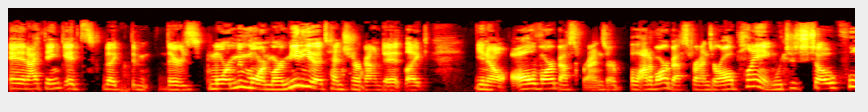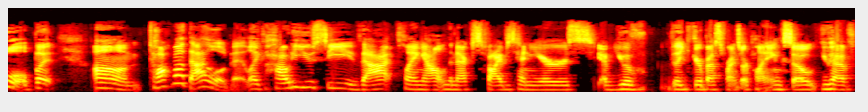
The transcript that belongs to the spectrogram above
and I think it's like the, there's more and more and more media attention around it. Like, you know, all of our best friends or a lot of our best friends are all playing, which is so cool. But um, talk about that a little bit. Like, how do you see that playing out in the next five to ten years? You have like your best friends are playing, so you have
